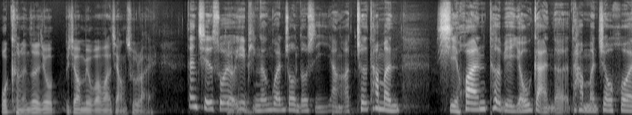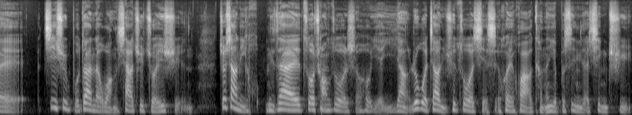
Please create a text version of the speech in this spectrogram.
我可能真的就比较没有办法讲出来。但其实所有艺评跟观众都是一样啊，就是他们喜欢特别有感的，他们就会。继续不断的往下去追寻。就像你你在做创作的时候也一样，如果叫你去做写实绘画，可能也不是你的兴趣。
